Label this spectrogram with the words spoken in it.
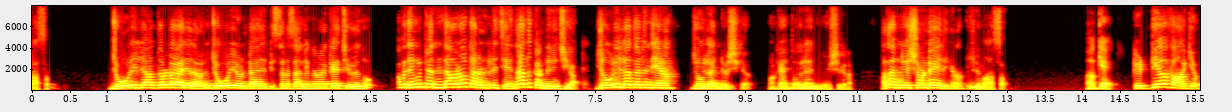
മാസം. ജോലി ഇല്ലാത്തവരുടെ കാര്യം കാരണം ജോലി ഉണ്ട് ബിസിനസ് അല്ലെങ്കിലൊക്കെ ചെയ്യുന്നു. അപ്പൊ നിങ്ങൾ ഇപ്പൊ എന്താണോ കറണ്ടിൽ ചെയ്യുന്നത് അത് കണ്ടിന്യൂ ചെയ്യുക. ജോലി ഇല്ലാത്തവർ എന്ത് ചെയ്യണം? ജോലി അന്വേഷിക്കണം. ഓക്കെ തൊഴിൽ അന്വേഷിക്കണം. അത് അന്വേഷിച്ചുകൊണ്ടേ ഇരിക്കണം ഒരു മാസം. ഓക്കെ കിട്ടിയ ഭാഗ്യം.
